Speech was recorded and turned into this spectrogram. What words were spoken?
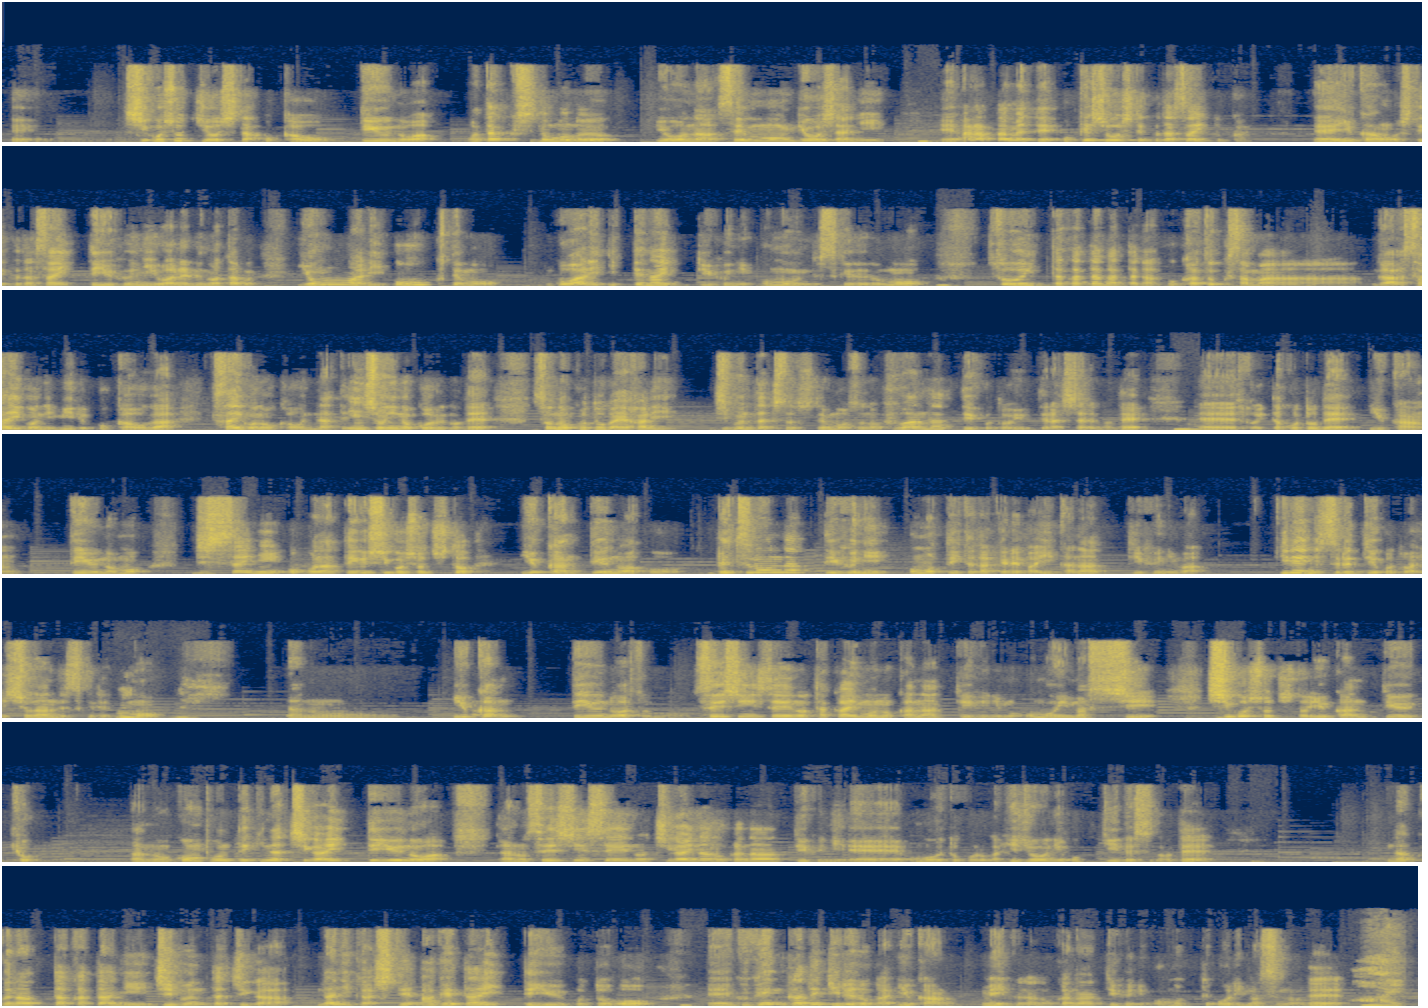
えー死後処置をしたお顔っていうのは、私どものような専門業者に、えー改めてお化粧してくださいとか、えー、湯をしてくださいっていうふうに言われるのは多分4割多くても5割いってないっていうふうに思うんですけれども、そういった方々がご家族様が最後に見るお顔が最後のお顔になって印象に残るので、そのことがやはり自分たちとしてもその不安だっていうことを言ってらっしゃるので、えーそういったことで湯管っていうのも実際に行っている死後処置と湯管っていうのはこう別物だっていうふうに思っていただければいいかなっていうふうには、綺麗にするっていうことは一緒なんですけれども、あのー床っていうのはその精神性の高いものかなっていうふうにも思いますし、死後処置と床っていうあの根本的な違いっていうのは、あの精神性の違いなのかなっていうふうに、えー、思うところが非常に大きいですので、亡くなった方に自分たちが何かしてあげたいっていうことを、えー、具現化できるのが湯間メイクなのかなっていうふうに思っておりますので、はい、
